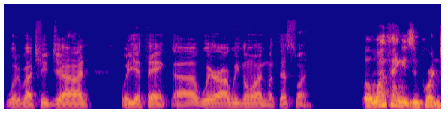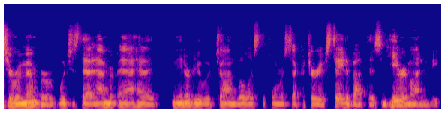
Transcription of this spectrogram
What about you, John? What do you think? Uh, where are we going with this one? Well, one thing is important to remember, which is that, and, and i had a, an interview with John Willis, the former Secretary of State, about this, and he reminded me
